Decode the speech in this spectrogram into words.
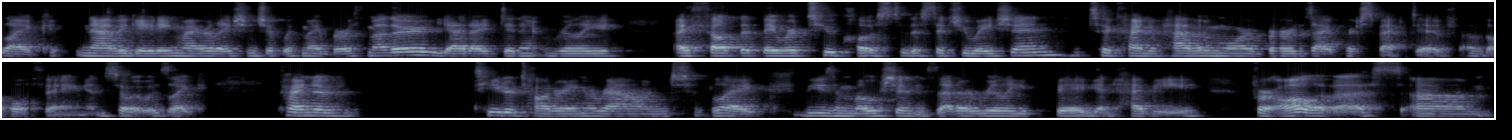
like navigating my relationship with my birth mother yet i didn't really I felt that they were too close to the situation to kind of have a more bird's eye perspective of the whole thing. And so it was like kind of teeter tottering around like these emotions that are really big and heavy for all of us. Um,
